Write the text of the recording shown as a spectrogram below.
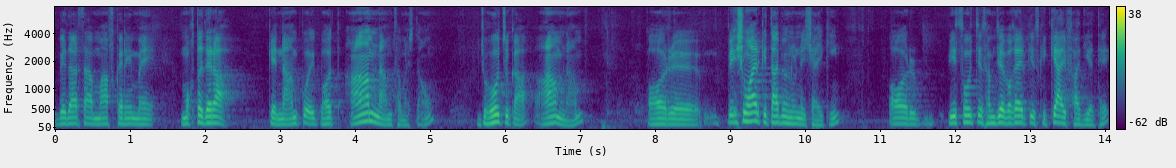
बेदार साहब माफ़ करें मैं मुख्तरा के नाम को एक बहुत आम नाम समझता हूँ, जो हो चुका आम नाम। और पेशुमार किताबें उन्होंने शाये की और ये सोचे समझे बगैर कि उसकी क्या इफादियत है।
